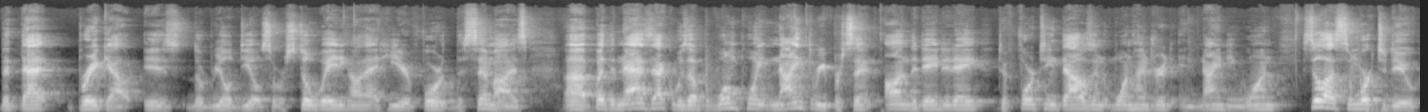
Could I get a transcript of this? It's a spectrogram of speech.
that that breakout is the real deal. So we're still waiting on that here for the semis. Uh, but the Nasdaq was up 1.93% on the day today to 14,191. Still has some work to do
